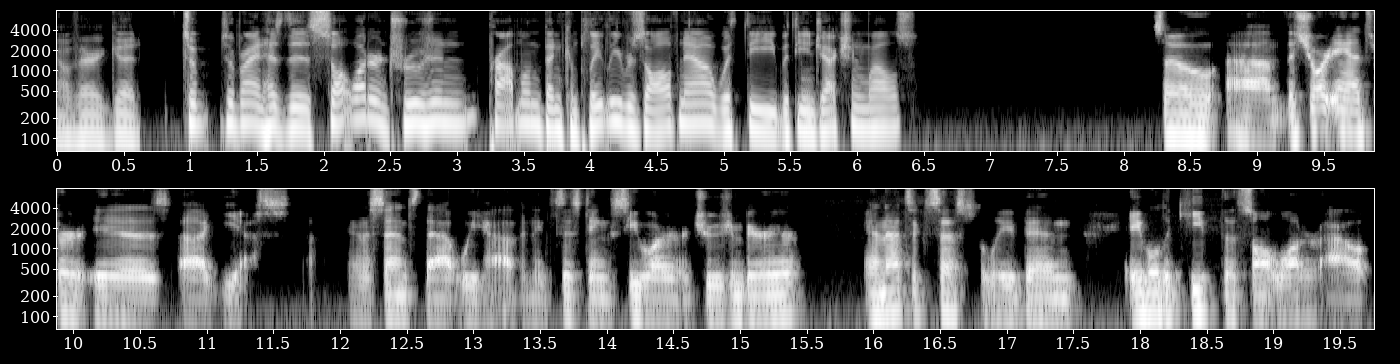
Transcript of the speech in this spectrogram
Oh, very good. So, so Brian, has the saltwater intrusion problem been completely resolved now with the with the injection wells? So um, the short answer is uh, yes, in the sense that we have an existing seawater intrusion barrier, and that's successfully been able to keep the salt water out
